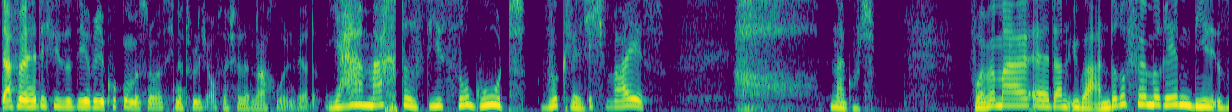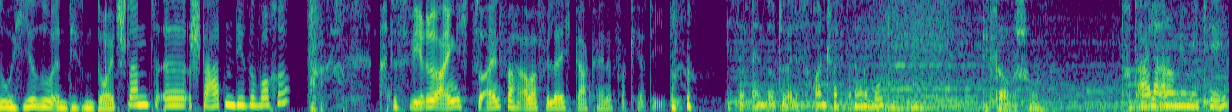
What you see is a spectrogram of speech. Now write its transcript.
Dafür hätte ich diese Serie gucken müssen, was ich natürlich auf der Stelle nachholen werde. Ja, macht es. Die ist so gut. Wirklich. Ich weiß. Na gut. Wollen wir mal äh, dann über andere Filme reden, die so hier so in diesem Deutschland äh, starten diese Woche? Ach, das wäre eigentlich zu einfach, aber vielleicht gar keine verkehrte Idee. Ist das ein virtuelles Freundschaftsangebot? Ich glaube schon. Totale Anonymität?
